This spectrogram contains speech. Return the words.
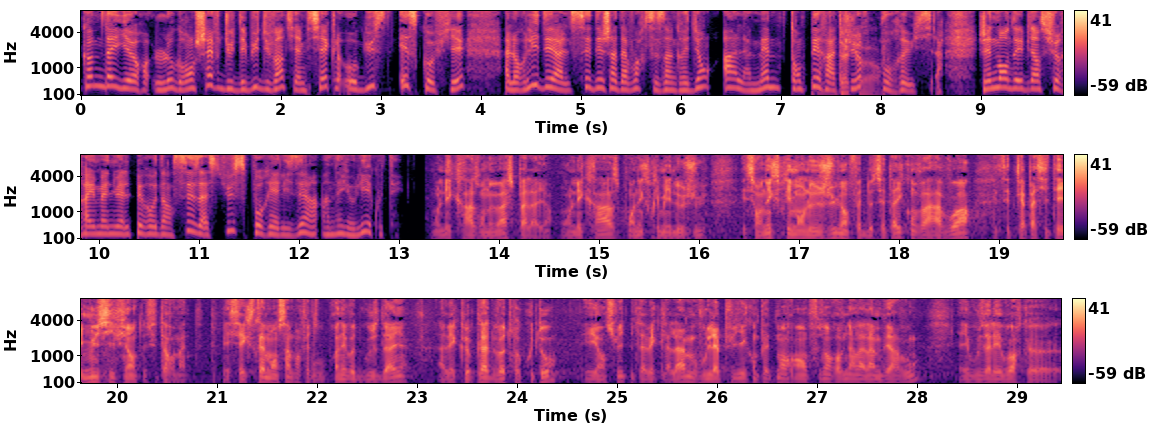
comme d'ailleurs le grand chef du début du XXe siècle, Auguste Escoffier. Alors l'idéal, c'est déjà d'avoir ces ingrédients à la même température pour réussir. J'ai demandé bien sûr à Emmanuel Perrodin ses astuces pour réaliser un, un aioli. Écoutez. On l'écrase, on ne mâche pas l'ail. Hein. On l'écrase pour en exprimer le jus. Et c'est en exprimant le jus en fait de cet ail qu'on va avoir cette capacité émulsifiante de cet aromate. Mais c'est extrêmement simple en fait. Vous prenez votre gousse d'ail avec le plat de votre couteau et ensuite avec la lame, vous l'appuyez complètement en faisant revenir la lame vers vous et vous allez voir que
